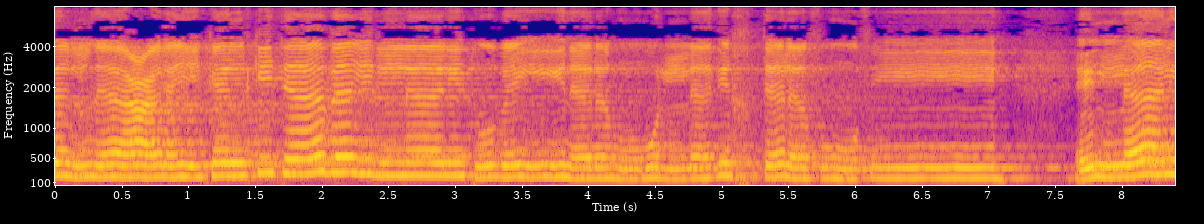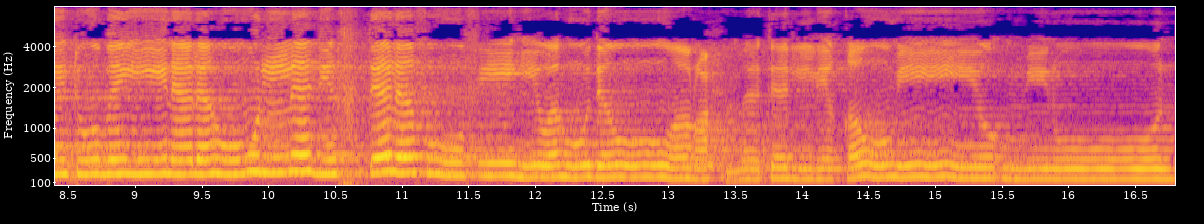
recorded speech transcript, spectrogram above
أنزلنا عليك الكتاب إلا لتبين لهم الذي اختلفوا فيه إلا لتبين لهم الذي اختلفوا فيه وهدى ورحمة لقوم يؤمنون.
